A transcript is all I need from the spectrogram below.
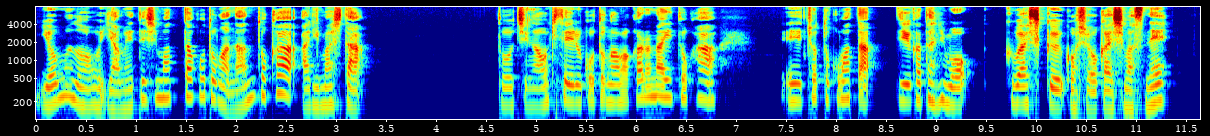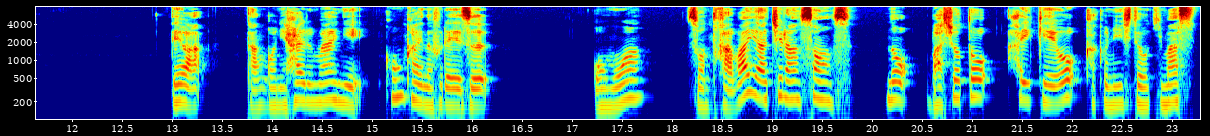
読むのをやめてしまったことが何とかありました。統治が起きていることがわからないとか、えー、ちょっと困ったっていう方にも詳しくご紹介しますね。では、単語に入る前に今回のフレーズ、au moins son travail a t i sens の場所と背景を確認しておきます。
